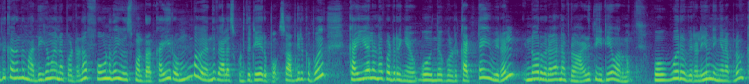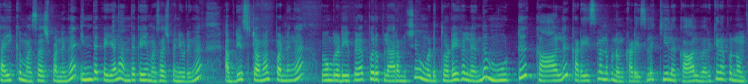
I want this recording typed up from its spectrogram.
எதுக்காக நம்ம அதிகமாக என்ன பண்ணுறோம்னா ஃபோனை தான் யூஸ் பண்ணுறோம் கை ரொம்ப வந்து வேலை கொடுத்துட்டே இருப்போம். ஸோ அப்படி இருக்கும்போது கையால் என்ன பண்ணுறீங்க இந்த கட்டை விரல் இன்னொரு விரலாக என்ன பண்ணுவோம் அழுத்திக்கிட்டே வரணும். ஒவ்வொரு விரலையும் நீங்கள் என்ன பண்ணணும் கைக்கு மசாஜ் பண்ணுங்கள் இந்த கையால் அந்த கையை மசாஜ் பண்ணி விடுங்க. அப்படியே ஸ்டமக் பண்ணுங்கள் உங்களுடைய பிறப்புறுப்பில் ஆரம்பித்து உங்களுடைய தொடைகள்லேருந்து மூட்டு கால் கடைசியில் என்ன பண்ணணும் கடைசியில் கீழே கால் வரைக்கும் என்ன பண்ணணும்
